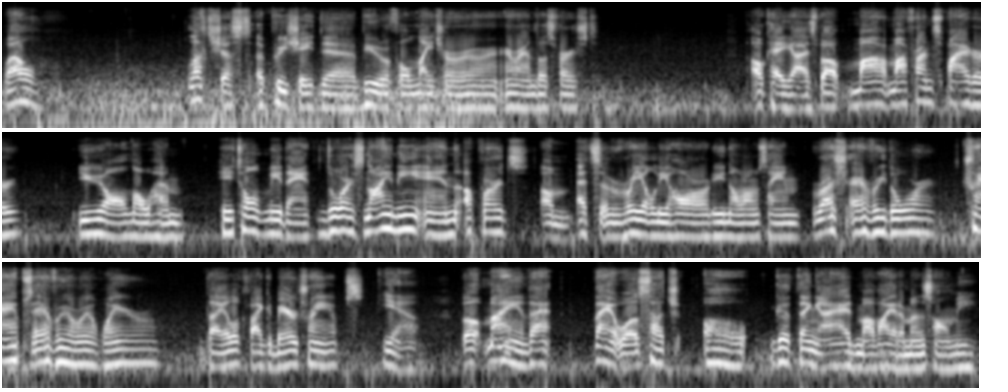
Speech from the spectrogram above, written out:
Well, let's just appreciate the beautiful nature around us first. Okay guys, well, my, my friend Spider, you all know him. He told me that doors 90 and upwards, um, it's really hard, you know what I'm saying? Rush every door, traps everywhere. They look like bear traps. Yeah, but man, that, that was such, oh, good thing I had my vitamins on me.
